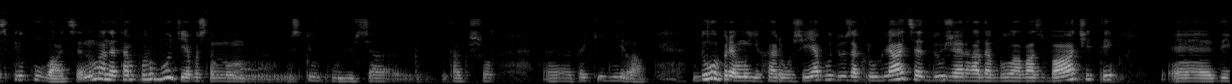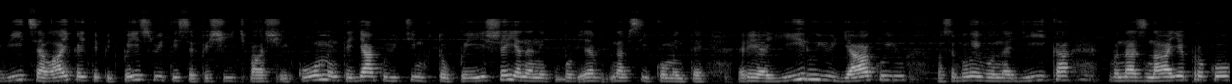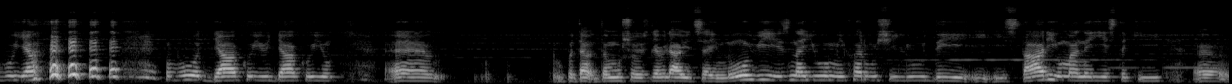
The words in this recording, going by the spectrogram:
спілкуватися. Ну, у мене там по роботі я в основному спілкуюся, так що такі діла. Добре, мої хороші, я буду закруглятися. Дуже рада була вас бачити. Е, Дивіться, лайкайте, підписуйтеся, пишіть ваші коменти. Дякую тим, хто пише. Я на них на всі коменти реагую. Дякую. Особливо Надійка. Вона знає про кого я. Дякую, дякую. Тому що з'являються і нові знайомі, хороші люди, і, і старі у мене є такі е,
